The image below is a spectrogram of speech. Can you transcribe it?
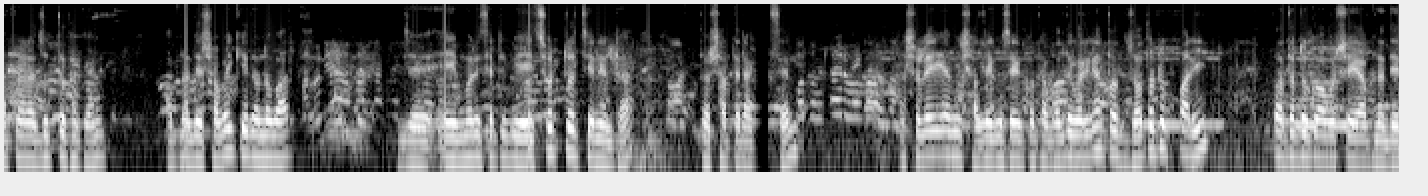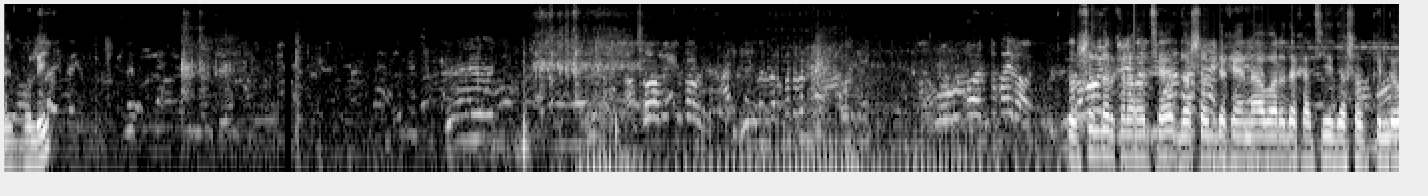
আপনারা যুক্ত থাকেন। আপনাদের সবাইকে ধন্যবাদ যে এই মরিচা টিভি, এই ছোট্ট চ্যানেলটা তো সাথে রাখছেন। আসলেই আমি সাজে গুছে কথা বলতে পারি না, তো যতটুকু পারি ততটুকু অবশ্যই আপনাদের বলি। খুব সুন্দর খেলা হচ্ছে। দর্শক দেখেন আবার দেখাচ্ছি। দর্শক কিন্তু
